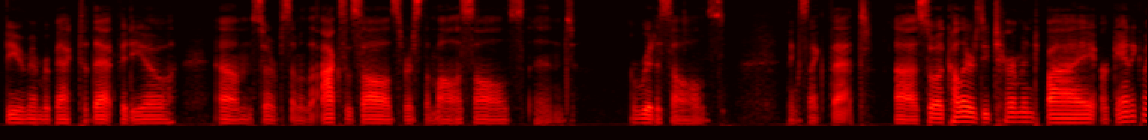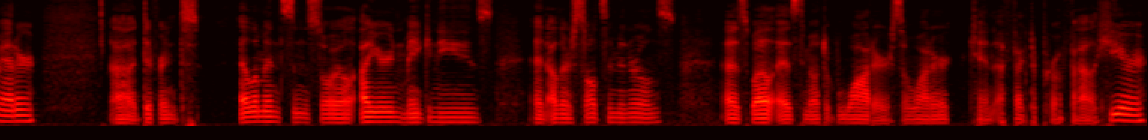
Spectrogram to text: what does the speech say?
If you remember back to that video, um, sort of some of the oxisols versus the mollisols and aridisols, things like that. Uh, so a color is determined by organic matter, uh, different elements in the soil, iron, manganese, and other salts and minerals, as well as the amount of water. So water can affect a profile. Here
